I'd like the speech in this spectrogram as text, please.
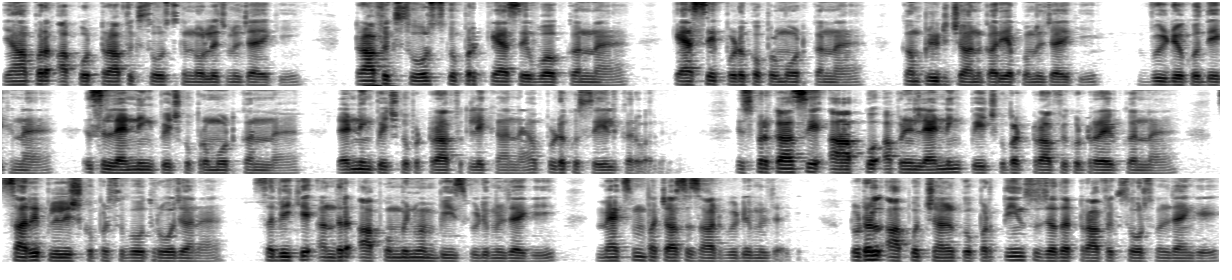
यहाँ पर आपको ट्रैफ़िक सोर्स की नॉलेज मिल जाएगी। ट्रैफ़िक सोर्स के ऊपर कैसे वर्क करना है, कैसे प्रोडक्ट को प्रमोट करना है कंप्लीट जानकारी आपको मिल जाएगी। वीडियो को देखना है, इस लैंडिंग पेज को प्रमोट करना है लैंडिंग पेज के ऊपर ट्रैफ़िक लेकर आना है और प्रोडक्ट को सेल करवा लेना है। इस प्रकार से आपको अपने लैंडिंग पेज के ऊपर ट्रैफ़िक को ड्राइव करना है। सारी प्लेलिस्ट के ऊपर से गो थ्रू हो जाना है। सभी के अंदर आपको मिनिमम बीस वीडियो मिल जाएगी। मैक्सिमम पचास से साठ वीडियो मिल जाएगी। टोटल आपको चैनल के ऊपर तीन सौ ज़्यादा ट्रैफ़िक सोर्स मिल जाएँगे।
